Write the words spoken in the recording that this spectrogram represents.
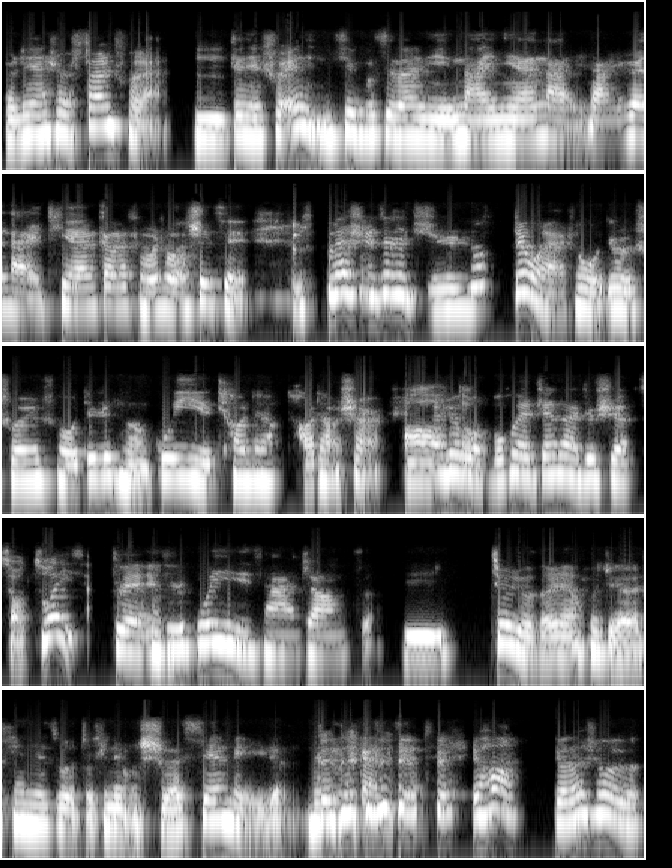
把这件事儿翻出来嗯，跟你说，哎，你记不记得你哪一年哪哪一月哪一天干了什么什么事情？但是就是只对我来说，我就是说一说，我就是可能故意挑这挑挑事儿，哦，但是我不会真的就是小做一下。对，就是故意一下这样子。嗯，就有的人会觉得天蝎座就是那种蛇蝎美人那种感觉，对对，然后有的时候有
